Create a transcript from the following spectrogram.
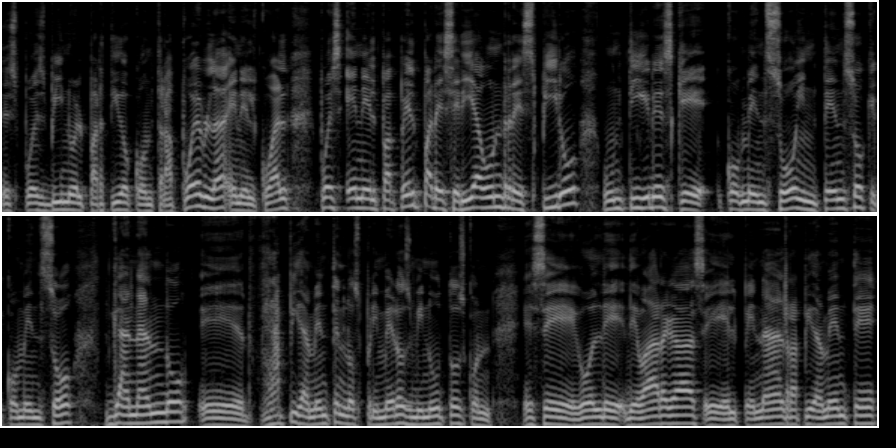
Después vino el partido contra Puebla, en el cual, pues en el papel parecería un respiro, un Tigres que comenzó intenso, que comenzó ganando eh, rápidamente en los primeros minutos con ese gol de, Vargas, eh, el penal rápidamente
